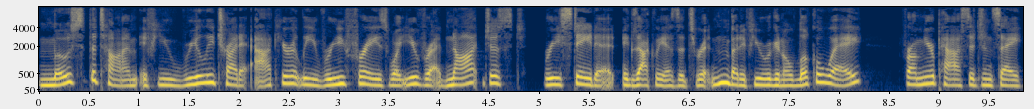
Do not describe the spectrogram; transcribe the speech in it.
most of the time, if you really try to accurately rephrase what you've read, not just restate it exactly as it's written. But if you were going to look away from your passage and say,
